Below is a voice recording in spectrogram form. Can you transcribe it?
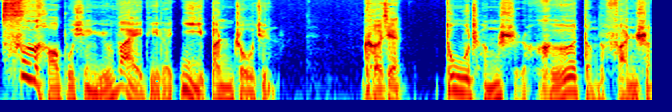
丝毫不逊于外地的一般州郡，可见都城是何等的繁盛。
